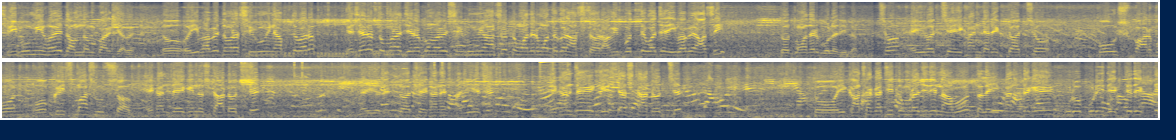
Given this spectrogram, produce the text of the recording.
শ্রীভূমি হয়ে দমদম পার্ক যাবে। তো ওইভাবে তোমরা শ্রীভূমি নামতে পারো। এছাড়া তোমরা যেরকমভাবে শ্রীভূমি আসো, তোমাদের মতো করে আসতে পারো। আমি প্রত্যেক বছর এইভাবে আসি, তো তোমাদের বলে দিলাম। তো এই হচ্ছে এখানটা দেখতে পাচ্ছ, পৌষ পার্বণ ও ক্রিসমাস উৎসব। এখান থেকে কিন্তু স্টার্ট হচ্ছে। এই দেখতে পাচ্ছ, এখানে সাজিয়েছে। এখান থেকে গেটটা স্টার্ট হচ্ছে। তো এই কাছাকাছি তোমরা যদি নামো, তাহলে এখান থেকে পুরোপুরি দেখতে দেখতে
